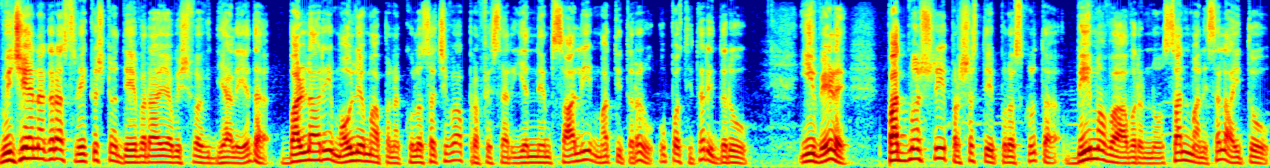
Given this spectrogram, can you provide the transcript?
ವಿಜಯನಗರ ಶ್ರೀಕೃಷ್ಣ ದೇವರಾಯ ವಿಶ್ವವಿದ್ಯಾಲಯದ ಬಳ್ಳಾರಿ ಮೌಲ್ಯಮಾಪನ ಕುಲಸಚಿವ ಪ್ರೊಫೆಸರ್ ಎನ್ಎಂ ಸಾಲಿ ಮತ್ತಿತರರು ಉಪಸ್ಥಿತರಿದ್ದರು. ಈ ವೇಳೆ ಪದ್ಮಶ್ರೀ ಪ್ರಶಸ್ತಿ ಪುರಸ್ಕೃತ ಭೀಮವ್ವ ಅವರನ್ನು ಸನ್ಮಾನಿಸಲಾಯಿತು.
